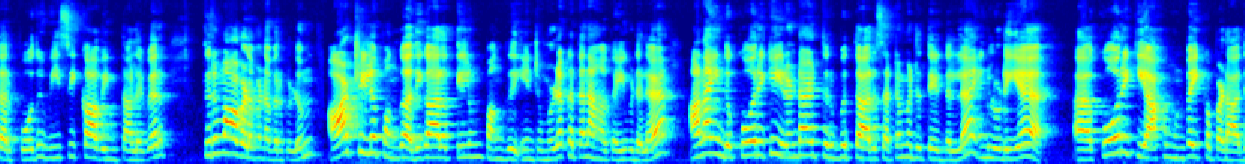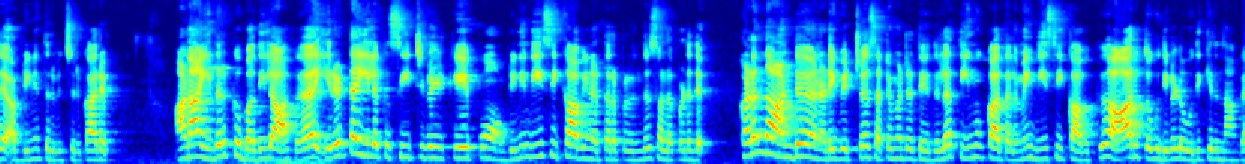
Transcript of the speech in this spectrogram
தற்போது விசிகாவின் தலைவர் திருமாவளவன் அவர்களும் ஆட்சியில பங்கு அதிகாரத்திலும் பங்கு என்ற முழக்கத்தை நாங்க கைவிடல. ஆனா இந்த கோரிக்கை இரண்டாயிரத்தி இருபத்தி ஆறு சட்டமன்ற தேர்தலில் எங்களுடைய கோரிக்கையாக முன்வைக்கப்படாது அப்படின்னு தெரிவிச்சிருக்காரு. ஆனா இதற்கு பதிலாக இரட்டை இலக்கு சீட்டுகள் கேட்போம் அப்படின்னு விசிகாவினர் தரப்பிலிருந்து சொல்லப்படுது. கடந்த ஆண்டு நடைபெற்ற சட்டமன்ற தேர்தலில் திமுக தலைமை விசிகாவுக்கு ஆறு தொகுதிகள் ஒதுக்கியிருந்தாங்க.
